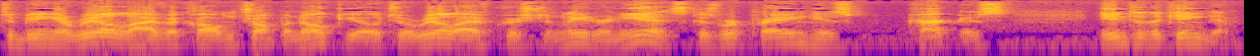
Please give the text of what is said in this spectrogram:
to being a real live, I call him Trump Pinocchio, to a real life Christian leader. And he is, because we're praying his carcass into the kingdom.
